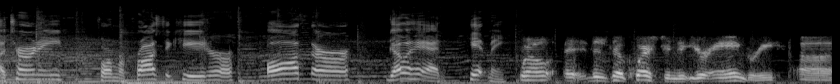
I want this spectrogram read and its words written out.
attorney, former prosecutor, author. Go ahead, hit me. Well, uh, there's no question that you're angry uh,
